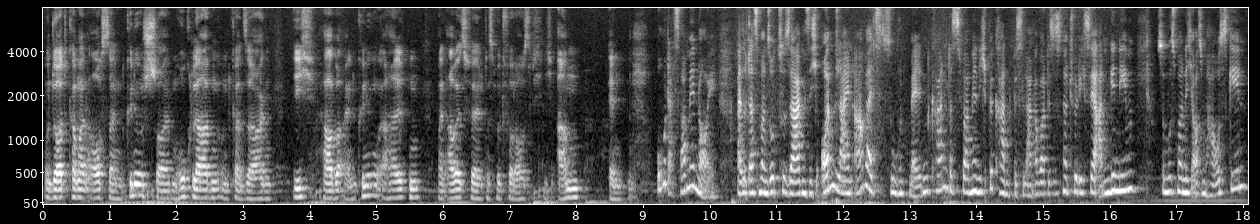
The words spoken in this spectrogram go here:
Und dort kann man auch sein Kündigungsschreiben hochladen und kann sagen, ich habe eine Kündigung erhalten, mein Arbeitsverhältnis wird voraussichtlich am enden. Oh, das war mir neu. Also, dass man sozusagen sich online arbeitssuchend melden kann, das war mir nicht bekannt bislang. Aber das ist natürlich sehr angenehm. So muss man nicht aus dem Haus gehen.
